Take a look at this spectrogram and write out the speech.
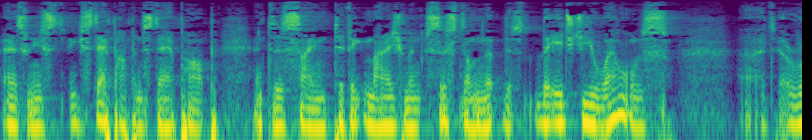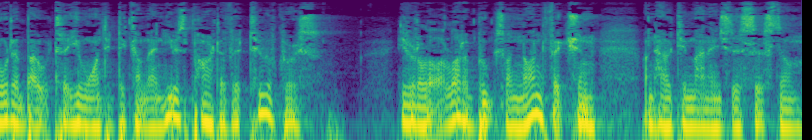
And it's when you step up and step up into the scientific management system that this, the H.G. Wells uh, wrote about he wanted to come in. He was part of it too, of course. He wrote a lot, a lot of books on non-fiction on how to manage this system.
